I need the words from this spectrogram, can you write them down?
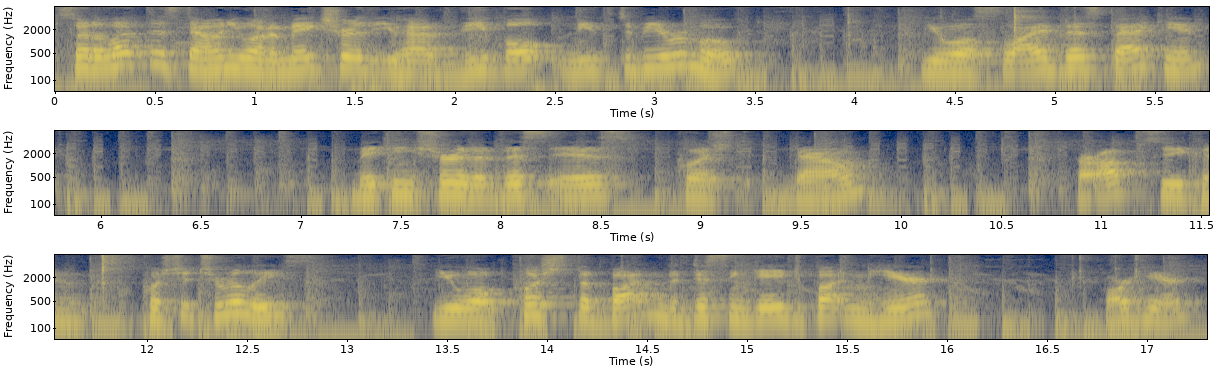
So to let this down, you want to make sure that you have the bolt needs to be removed. You will slide this back in, making sure that this is pushed down or up so you can push it to release. You will push the button, the disengage button here or here,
